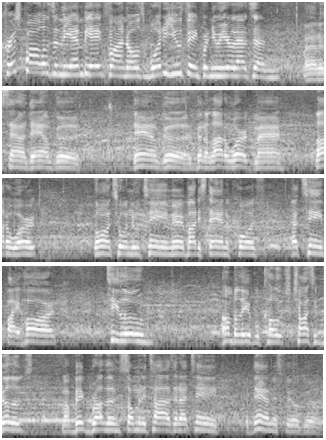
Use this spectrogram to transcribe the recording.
Chris Paul is in the NBA Finals. What do you think when you hear that sentence? Man, it sounds damn good. Damn good. It's been a lot of work, man. A lot of work. Going to a new team, everybody staying the course. That team fight hard. T. Lue, unbelievable coach. Chauncey Billups, my big brother. So many ties to that team. But damn, this feels good.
